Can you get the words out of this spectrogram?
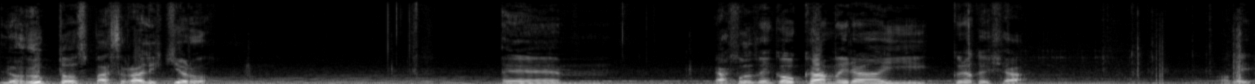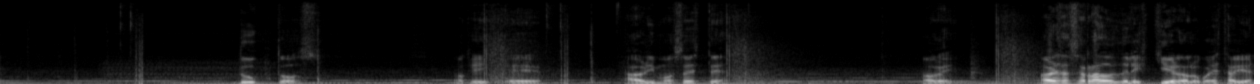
los ductos para cerrar al izquierdo. Eh, la Fountain Go Camera y creo que ya. Ok. Ductos. Ok, eh. Abrimos este. Ok. Ahora está cerrado el de la izquierda, lo cual está bien.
